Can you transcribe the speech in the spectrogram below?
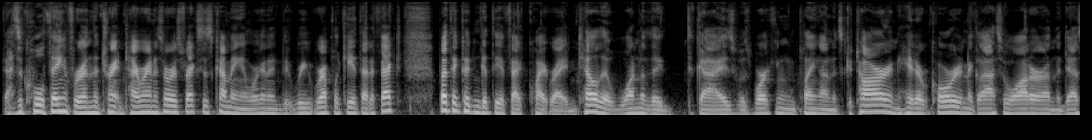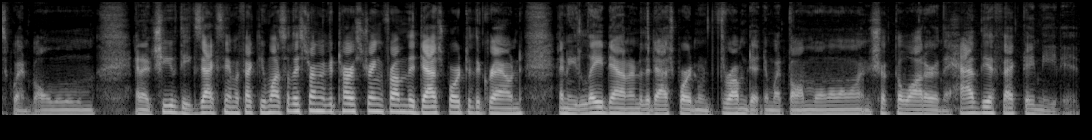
that's a cool thing for when the Ty- Tyrannosaurus Rex is coming and we're going to re- replicate that effect. But they couldn't get the effect quite right until that one of the guys was working and playing on his guitar and hit a chord and a glass of water on the desk went boom, boom, boom, and achieved the exact same effect he wants. So they strung a guitar string from the dashboard to the ground and he laid down under the dashboard and thrummed it and went boom, and shook the water and they had the effect they needed.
